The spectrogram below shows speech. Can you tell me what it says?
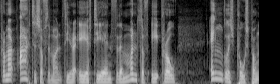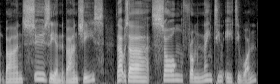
from our Artist of the Month here at AFTN for the month of April. English post punk band Siouxsie and the Banshees. That was a song from 1981.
